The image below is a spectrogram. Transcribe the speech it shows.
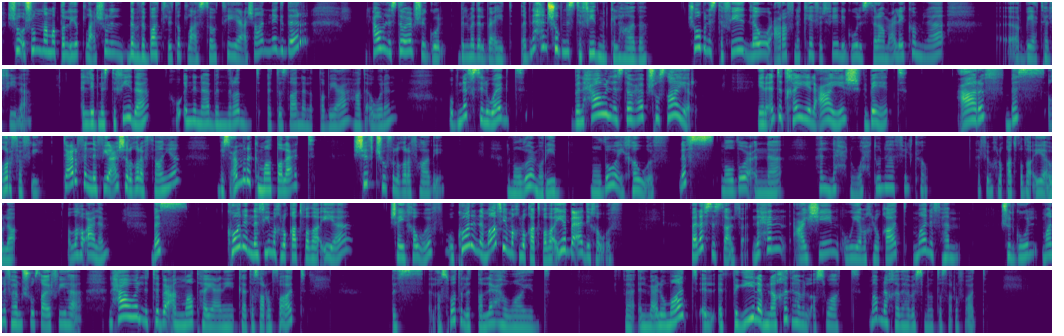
شو شو النمط اللي يطلع؟ شو الذبذبات اللي تطلع الصوتية؟ عشان نقدر نحاول نستوعب شو يقول بالمدى البعيد. طيب نحن شو بنستفيد من كل هذا؟ شو بنستفيد لو عرفنا كيف الفيل يقول السلام عليكم؟ لا ربيعة الفيلة اللي بنستفيده هو إننا بنرد اتصالنا للطبيعة هذا أولا. وبنفس الوقت بنحاول نستوعب شو صاير. يعني أنت تخيل عايش في بيت عارف بس غرفة فيه. تعرف إن في عشر غرف ثانية؟ بس عمرك ما طلعت؟ شفت شوف الغرف هذه. الموضوع مريب موضوع يخوف. نفس موضوع أن هل نحن وحدنا في الكون؟ هل في مخلوقات فضائية أو لا؟ الله أعلم. بس كون إن في مخلوقات فضائية شيء يخوف وكون إن ما في مخلوقات فضائية بعد يخوف. فنفس السالفة. نحن عايشين ويا مخلوقات ما نفهم. شو تقول؟ ما نفهم شو صاير فيها. نحاول نتبع أنماطها يعني كتصرفات بس الأصوات اللي تطلعها وايد. فالمعلومات الثقيلة بناخذها من الأصوات ما بناخذها بس من التصرفات.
